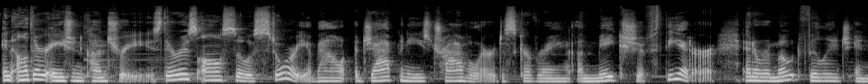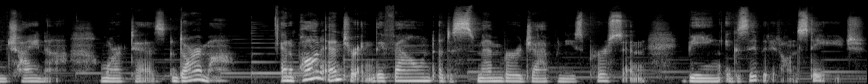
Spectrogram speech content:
In other Asian countries, there is also a story about a Japanese traveler discovering a makeshift theater in a remote village in China, marked as Dharma. And upon entering, they found a dismembered Japanese person being exhibited on stage.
